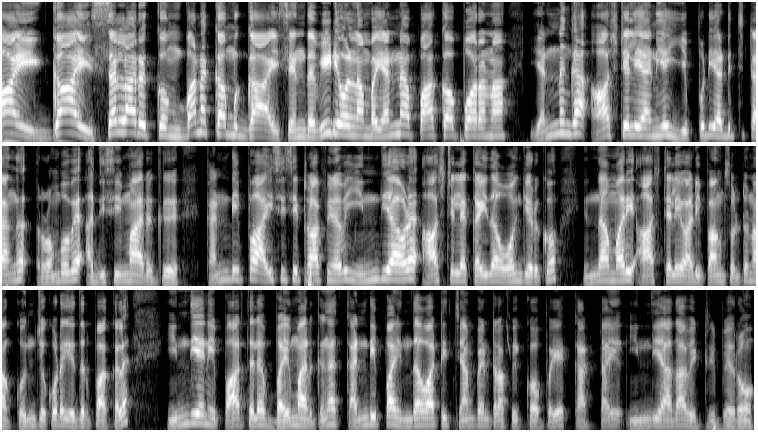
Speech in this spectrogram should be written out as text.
ஹாய் காய்ஸ் எல்லாருக்கும் வணக்கம் காய்ஸ் இந்த வீடியோவில் நம்ம என்ன பார்க்க போகிறோன்னா என்னங்க ஆஸ்திரேலியா அணியை இப்படி அடிச்சிட்டாங்க? ரொம்பவே அதிசயமாக இருக்குது கண்டிப்பாக ஐசிசி ட்ராஃபினாவே இந்தியாவோட ஆஸ்திரேலியா கை தான் ஓங்கியிருக்கும் இந்த மாதிரி ஆஸ்திரேலியா அடிப்பாங்கன்னு சொல்லிட்டு நான் கொஞ்சம் கூட எதிர்பார்க்கல. இந்திய அணி பார்த்தல பயமாக இருக்குங்க. கண்டிப்பாக இந்த வாட்டி சாம்பியன் டிராஃபி கோப்பையை கட்டாயம் இந்தியா தான் வெற்றி பெறும்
